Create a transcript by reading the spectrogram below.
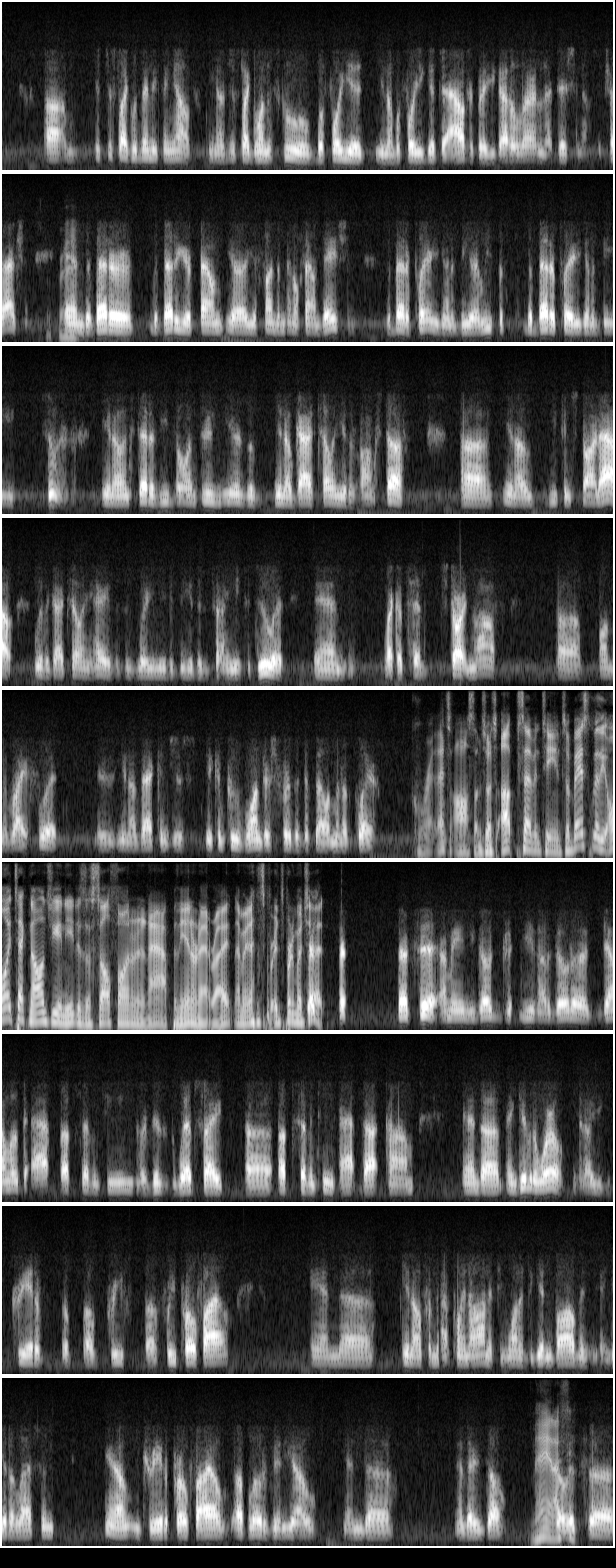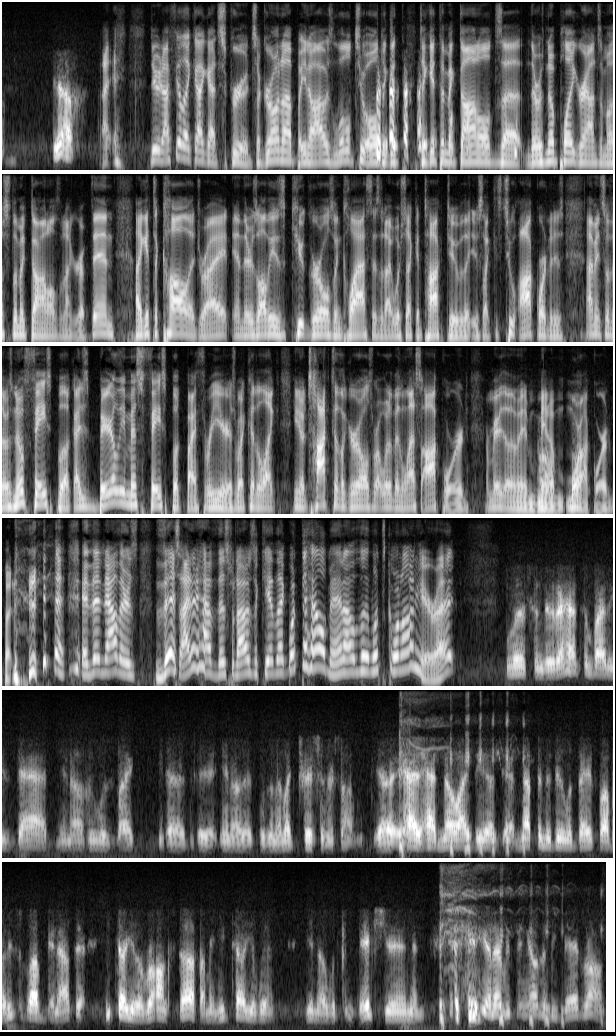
um, it's just like with anything else. You know, just like going to school before you you know before you get to algebra, you got to learn addition and subtraction. Right. And the better the better your found uh, your fundamental foundation, the better player you're going to be, or at least the, the better player you're going to be sooner. You know, instead of you going through years of you know guys telling you the wrong stuff, uh, you know, you can start out with a guy telling you, hey, this is where you need to be, this is how you need to do it. And like I said, starting off uh, on the right foot, is, you know, that can just, it can prove wonders for the development of the player. Great. That's awesome. So it's up 17. So basically, the only technology you need is a cell phone and an app and the internet, right? I mean, it's, it's pretty much it. That's it. I mean, you go, you know, to go to download the app Up 17 or visit the website uh, up17app.com and uh, and give it a whirl. You know, you create a, a, a free a free profile, and uh, you know, from that point on, if you wanted to get involved and, and get a lesson, you know, you create a profile, upload a video, and uh, and there you go. Man, I So feel, it's uh, yeah. I, dude, I feel like I got screwed. So growing up, you know, I was a little too old to get to get the McDonald's. Uh, there was no playgrounds at most of the McDonald's when I grew up. Then I get to college, right? And there's all these cute girls in classes that I wish I could talk to. That it's like it's too awkward to just. I mean, so there was no Facebook. I just barely missed Facebook by three years, where I could have like you know talked to the girls, where it would have been less awkward, or maybe that would have made it more awkward. But and then now there's this. I didn't have this when I was a kid. Like, what the hell, man? I, what's going on here, right? Listen, dude, I had somebody's dad, you know, who was like, uh, you know, that was an electrician or something. Yeah, he had had no idea, it had nothing to do with baseball, but he just loved being out there. He'd tell you the wrong stuff. I mean, he'd tell you with, you know, with conviction and and everything else, and be dead wrong.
